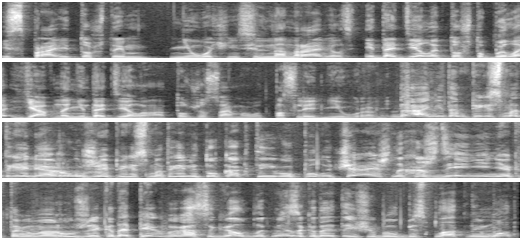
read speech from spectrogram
исправить то, что им не очень сильно нравилось, и доделать то, что было явно недоделано. Тот же самый вот последние уровни. Да, они там пересмотрели оружие, пересмотрели то, как ты его получаешь, нахождение некоторого оружия. Когда первый раз играл Black Mesa, когда это еще был бесплатный мод,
